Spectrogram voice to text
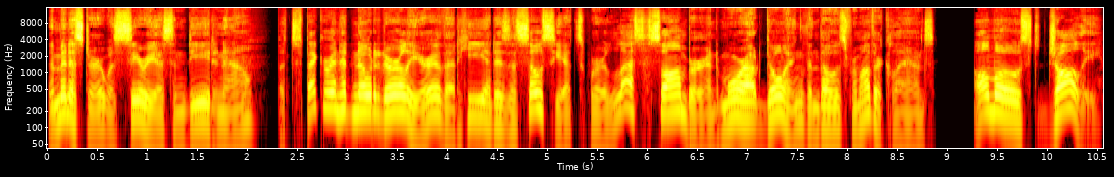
The minister was serious indeed now, but Spekarin had noted earlier that he and his associates were less somber and more outgoing than those from other clans, almost jolly,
